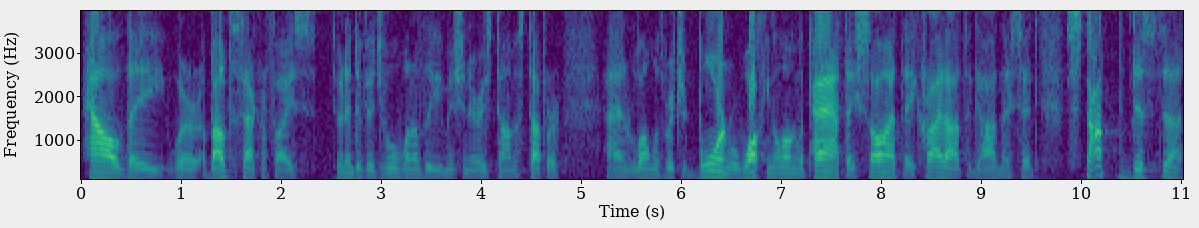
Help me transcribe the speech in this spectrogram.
how they were about to sacrifice to an individual, one of the missionaries, Thomas Tupper, and along with Richard Bourne were walking along the path. They saw it, they cried out to God, and they said, Stop this, uh,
